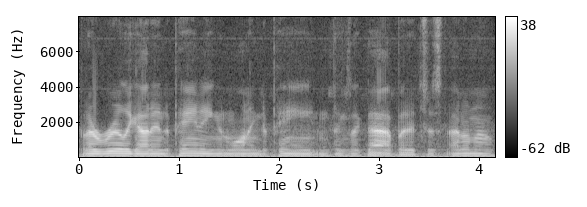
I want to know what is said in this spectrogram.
But I really got into painting and wanting to paint and things like that. But it just, I don't know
